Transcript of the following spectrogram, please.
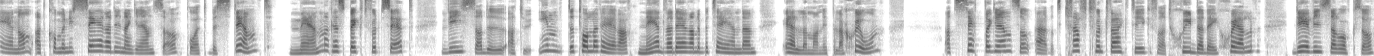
genom att kommunicera dina gränser på ett bestämt men respektfullt sätt visar du att du inte tolererar nedvärderande beteenden eller manipulation. Att sätta gränser är ett kraftfullt verktyg för att skydda dig själv. Det visar också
